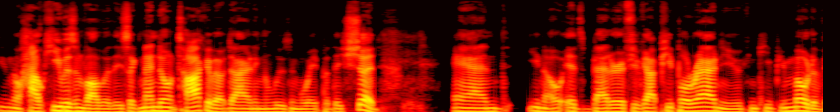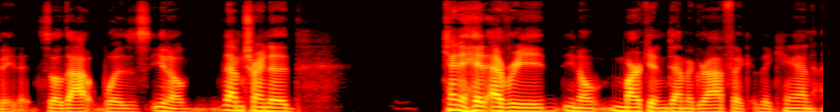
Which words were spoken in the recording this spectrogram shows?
you know how he was involved with it. He's like men don't talk about dieting and losing weight, but they should. And you know it's better if you've got people around you who can keep you motivated. So that was you know them trying to kind of hit every you know market and demographic they can.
